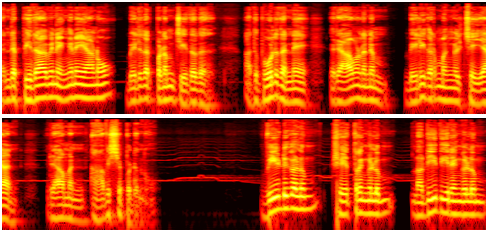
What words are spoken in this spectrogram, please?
തന്റെ പിതാവിന് എങ്ങനെയാണോ ബലിതർപ്പണം ചെയ്തത് അതുപോലെ തന്നെ രാവണനും ബലികർമ്മങ്ങൾ ചെയ്യാൻ രാമൻ ആവശ്യപ്പെടുന്നു. വീടുകളും ക്ഷേത്രങ്ങളും നദീതീരങ്ങളും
